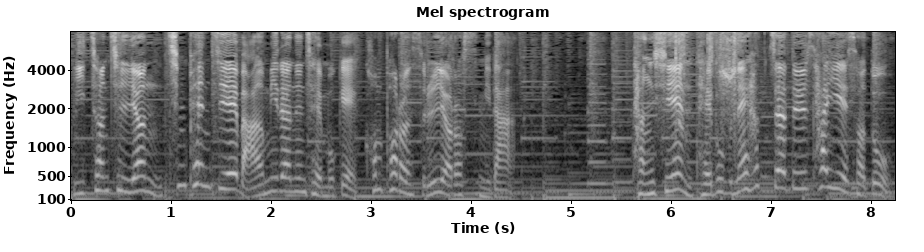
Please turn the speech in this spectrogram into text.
2007년 침팬지의 마음이라는 제목의 컨퍼런스를 열었습니다. 당시엔 대부분의 학자들 사이에서도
